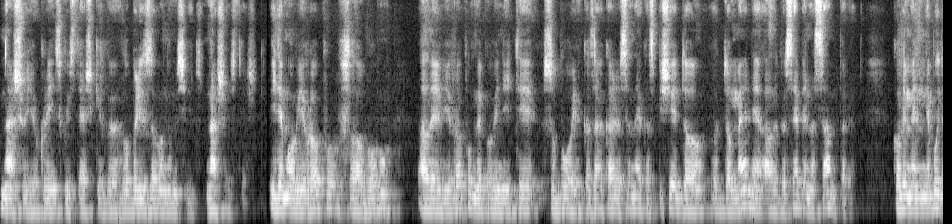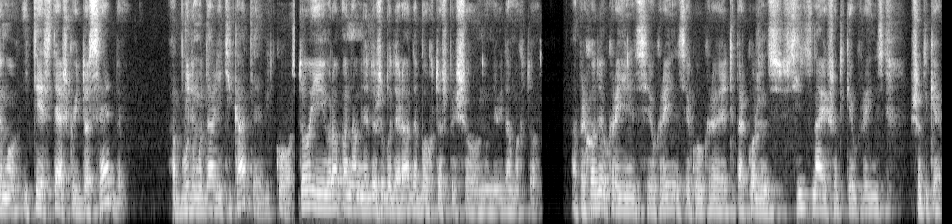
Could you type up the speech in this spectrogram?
нашої української стежки в глобалізованому світі, нашої стежки. Йдемо в Європу, слава Богу. Але в Європу ми повинні йти собою. Казав, каже Сенека, спіши до, до мене, але до себе насамперед. Коли ми не будемо йти стежкою до себе, а будемо далі тікати від когось, то і Європа нам не дуже буде рада, бо хто ж прийшов, ну невідомо хто. А приходить українець, і українець, яку Украї- тепер кожен всі знає, що таке українець, що таке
